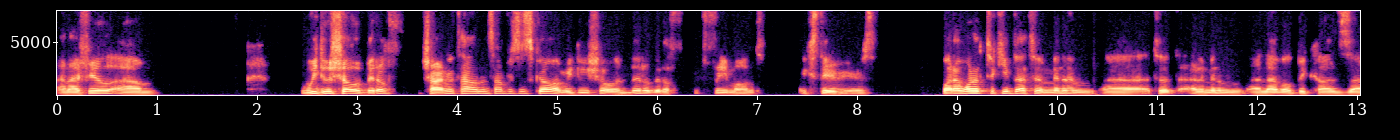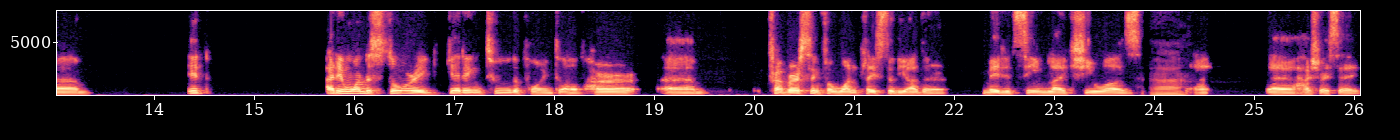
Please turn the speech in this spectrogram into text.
and I feel um, we do show a bit of Chinatown in San Francisco, and we do show a little bit of Fremont exteriors, but I wanted to keep that to a minimum, uh, to at a minimum uh, level because um, it I didn't want the story getting to the point of her um, traversing from one place to the other made it seem like she was uh. Uh, uh, how should I say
